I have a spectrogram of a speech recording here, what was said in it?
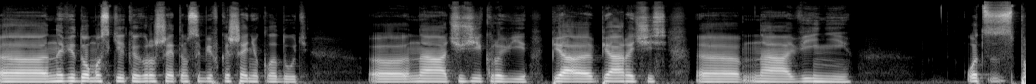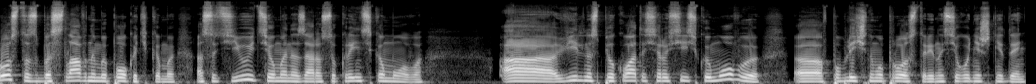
е, невідомо скільки грошей там собі в кишеню кладуть на чужій крові, піа, піаричись е, на війні. От просто з безславними покидьками асоціюється у мене зараз українська мова. А вільно спілкуватися російською мовою е, в публічному просторі на сьогоднішній день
